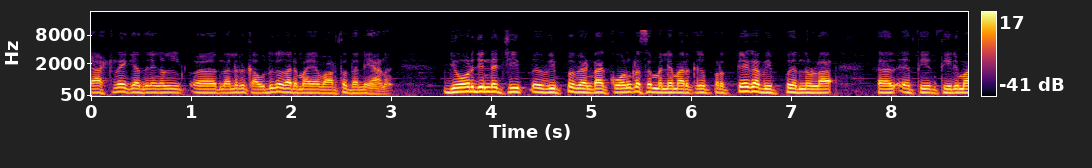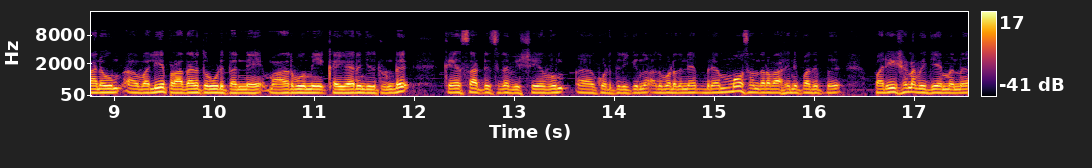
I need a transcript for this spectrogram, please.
രാഷ്ട്രീയ കേന്ദ്രങ്ങളിൽ നല്ലൊരു കൗതുകകരമായ വാർത്ത തന്നെയാണ്. ജോർജിന്റെ ചീപ്പ് വിപ്പ് വേണ്ട കോൺഗ്രസ് എം എൽ എമാർക്ക് പ്രത്യേക വിപ്പ് എന്നുള്ള തീരുമാനവും വലിയ പ്രാധാന്യത്തോടുകൂടി തന്നെ മാതൃഭൂമി കൈകാര്യം ചെയ്തിട്ടുണ്ട്. കെ എസ് ആർ ടി സിയുടെ വിഷയവും കൊടുത്തിരിക്കുന്നു. അതുപോലെ തന്നെ ബ്രഹ്മോസ് അന്തർവാഹിനി പതിപ്പ് പരീക്ഷണ വിജയമെന്ന്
